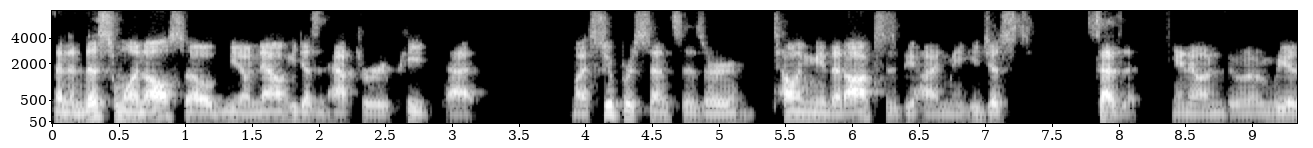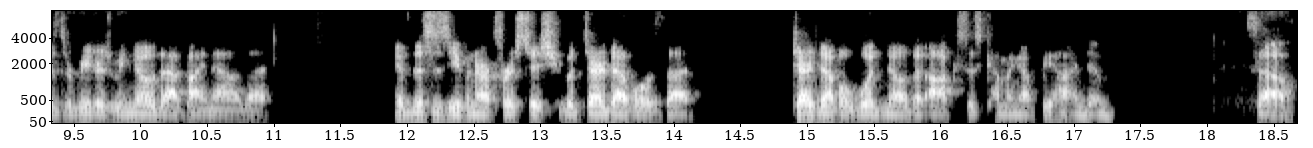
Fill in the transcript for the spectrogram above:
Then in this one, also, you know, now he doesn't have to repeat that my super senses are telling me that Ox is behind me. He just says it, you know, and uh, we as the readers, we know that by now that if this is even our first issue with Daredevil, is that Daredevil would know that Ox is coming up behind him. So,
